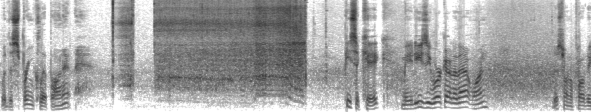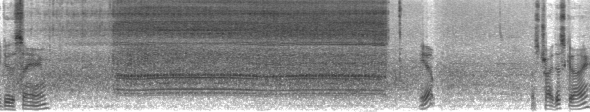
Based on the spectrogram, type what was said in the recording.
with the spring clip on it. Piece of cake. Made easy work out of that one. This one will probably do the same. Yep. Let's try this guy.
